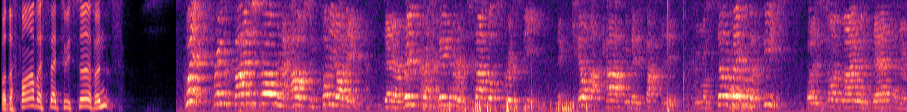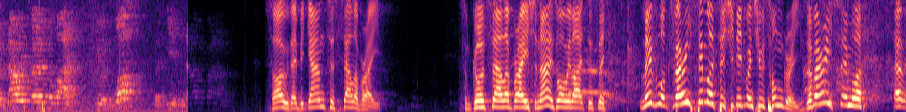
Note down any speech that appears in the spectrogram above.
but the father said to his servants, Quick, bring the finest robe in the house and put it on him. Get a ring for his finger and sandals for his feet. And kill that calf we've been fattening. We must celebrate with a feast. For his son of mine was dead and has now returned to life. He was lost, but he is now found. So they began to celebrate. Some good celebration. That is what we like to see. Liv looks very similar to she did when she was hungry. A very similar. Uh,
